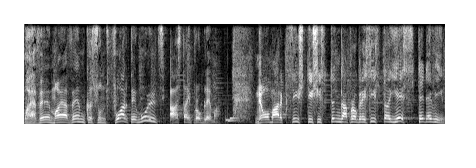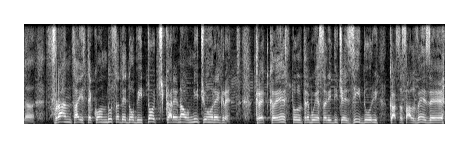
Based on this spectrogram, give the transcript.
Mai avem, mai avem, că sunt foarte mulți. Asta e problema. Neomarxiștii și stânga progresistă este de vină. Franța este condusă de dobitoci care n-au niciun regret. Cred că Estul trebuie să ridice ziduri ca să salveze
